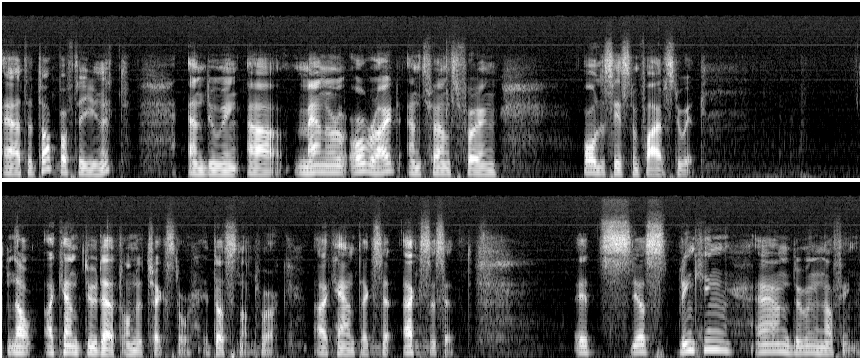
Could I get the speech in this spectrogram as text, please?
at the top of the unit and doing a manual override and transferring all the system files to it. Now I can't do that on the TrekStor. It does not work. I can't access it. It's just blinking and doing nothing.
